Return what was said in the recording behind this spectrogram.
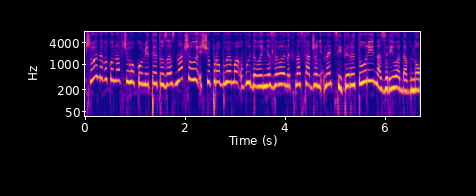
Члени виконавчого комітету зазначили, що проблема видалення зелених насаджень на цій території назріла давно.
